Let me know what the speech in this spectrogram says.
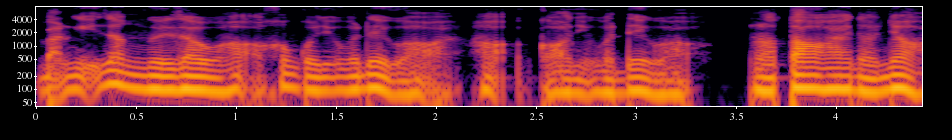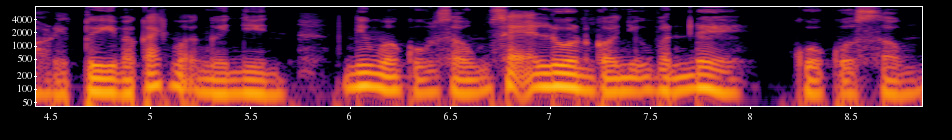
Bạn nghĩ rằng người giàu họ không có những vấn đề của họ họ có những vấn đề của họ. Nó to hay nó nhỏ thì tùy vào cách mọi người nhìn. Nhưng mà cuộc sống sẽ luôn có những vấn đề của cuộc sống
